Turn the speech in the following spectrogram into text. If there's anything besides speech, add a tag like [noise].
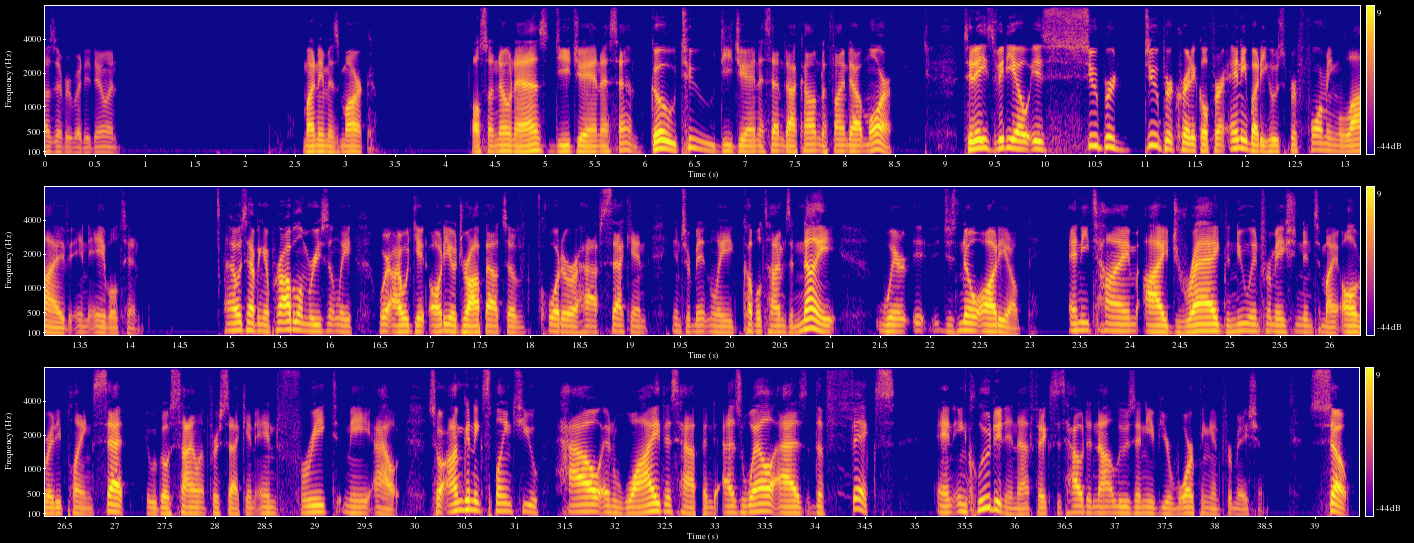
How's everybody doing? My name is Mark, also known as DJNSM. Go to DJNSM.com to find out more. Today's video is super duper critical for anybody who's performing live in Ableton. I was having a problem recently where I would get audio dropouts of quarter or half second intermittently a couple times a night where it, just no audio anytime I dragged new information into my already playing set, it would go silent for a second and freaked me out. So I'm going to explain to you how and why this happened, as well as the fix. And included in that fix is how to not lose any of your warping information. So,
